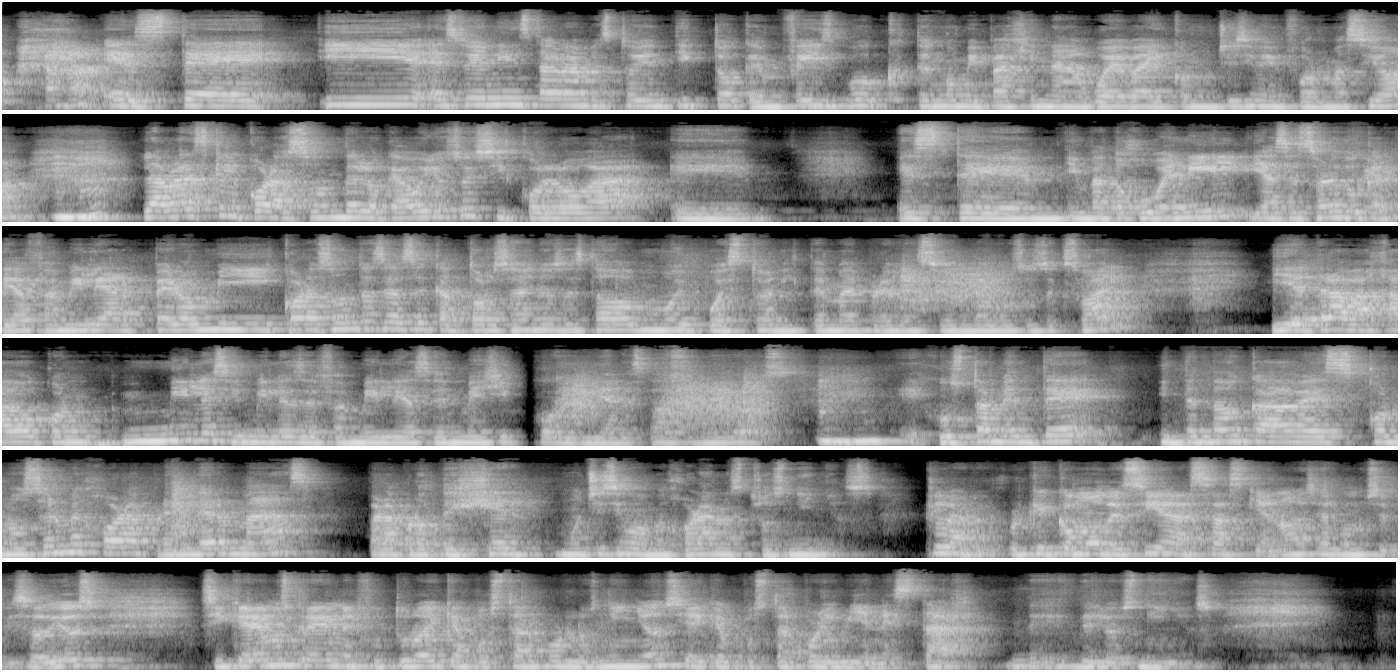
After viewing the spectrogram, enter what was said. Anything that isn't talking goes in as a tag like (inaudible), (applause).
Este, y estoy en Instagram, estoy en TikTok, en Facebook, tengo mi página web ahí con muchísima información. La verdad es que el corazón de lo que hago, yo soy psicóloga eh, este, infanto juvenil y asesora educativa familiar, pero mi corazón desde hace 14 años ha estado muy puesto en el tema de prevención de abuso sexual y he trabajado con miles y miles de familias en México y en Estados Unidos, eh, justamente intentando cada vez conocer mejor, aprender más para proteger muchísimo mejor a nuestros niños. Claro, porque como decía Saskia, ¿no? Hace algunos episodios, si queremos creer en el futuro hay que apostar por los niños y hay que apostar por el bienestar de, de los niños.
